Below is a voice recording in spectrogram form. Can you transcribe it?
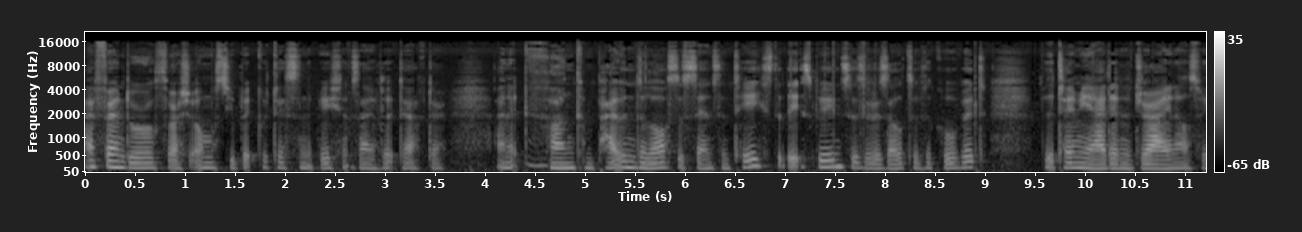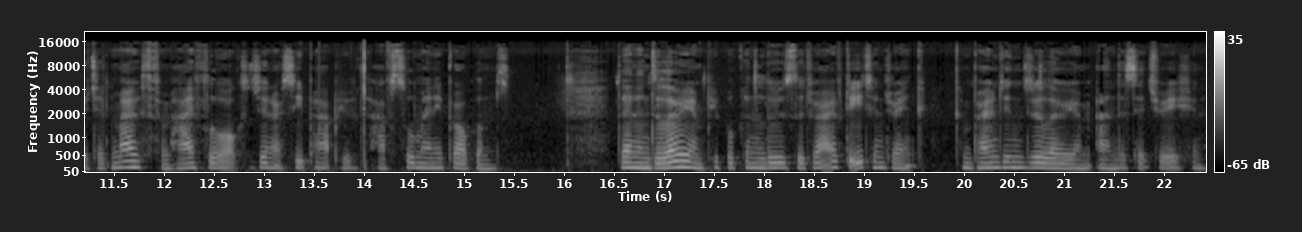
I've found oral thrush almost ubiquitous in the patients I've looked after, and it mm. can compound the loss of sense and taste that they experience as a result of the COVID. By the time you add in a dry and ulcerated mouth from high flow oxygen or CPAP, you have so many problems. Then in delirium, people can lose the drive to eat and drink, compounding the delirium and the situation.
